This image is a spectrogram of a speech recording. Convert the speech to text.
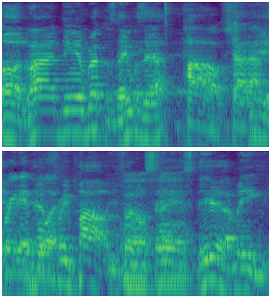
Uh, Lion Den Records, they was out. Paul, shout out, Yeah, free that yeah, boy. Free Paul, you feel Know what I'm saying? Still, I mean,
